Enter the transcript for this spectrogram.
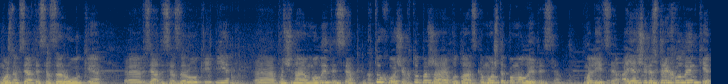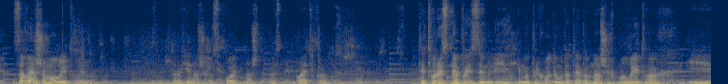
Можна взятися за руки, е, взятися за руки і е, починаємо молитися. Хто хоче, хто бажає, будь ласка, можете помолитися. Моліться. А я через 3 хвилинки завершу молитвою. Дорогий наш Господь, наш Небесний Батько. Ти творець неба і землі, і ми приходимо до Тебе в наших молитвах і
